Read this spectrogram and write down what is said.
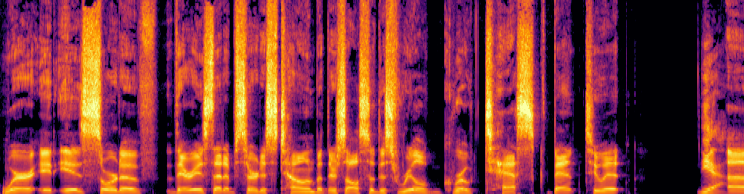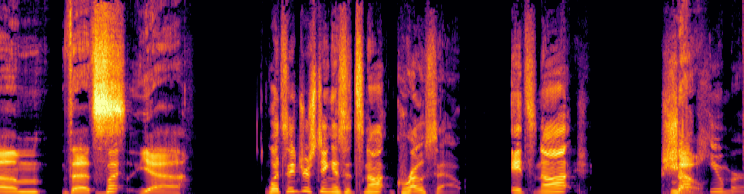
where it is sort of there is that absurdist tone, but there's also this real grotesque bent to it. yeah. Um, that's But- yeah, What's interesting is it's not gross out. It's not shock No. humor.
